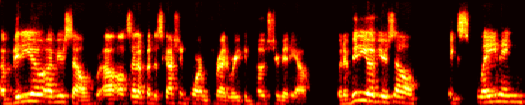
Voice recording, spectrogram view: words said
a video of yourself. I'll, set up a discussion forum thread where you can post your video, but a video of yourself explaining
